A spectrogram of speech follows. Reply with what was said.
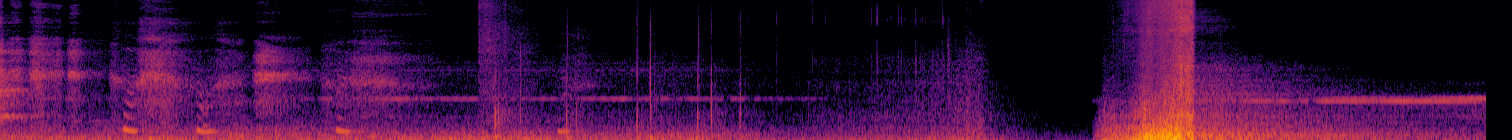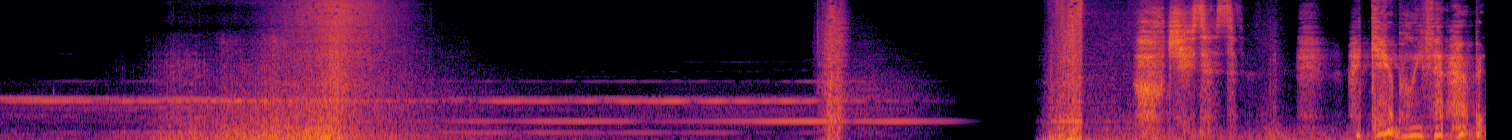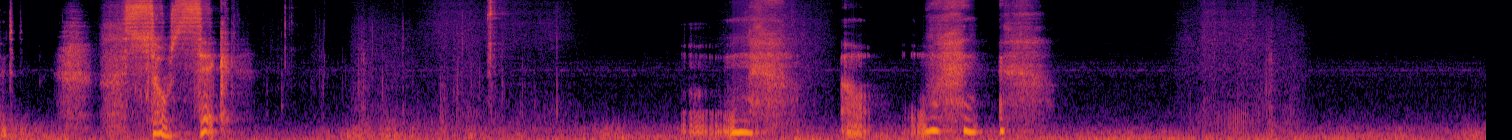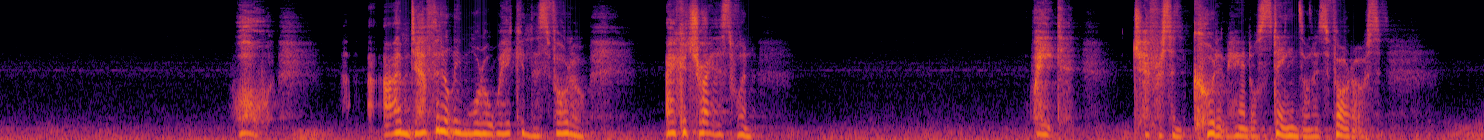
Oh, Jesus. I can't believe that happened. So sick. Oh. Whoa. I- I'm definitely more awake in this photo. I could try this one. Wait. Jefferson couldn't handle stains on his photos.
